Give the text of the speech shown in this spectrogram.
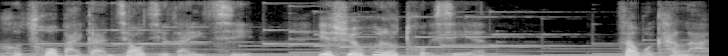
和挫败感交集在一起，也学会了妥协。在我看来。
